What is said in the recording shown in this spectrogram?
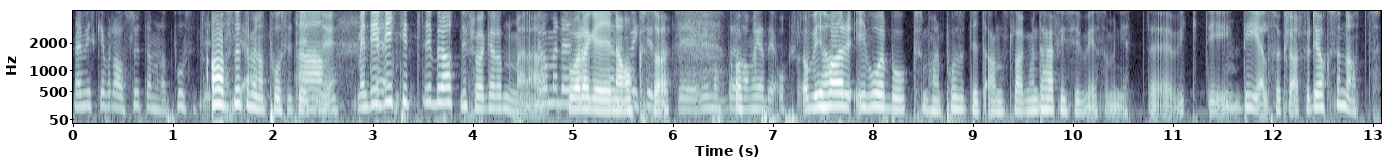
men vi ska väl avsluta med något positivt? Avsluta med något positivt ja. nu. Men det är viktigt, det är bra att ni frågar om de här ja, svåra känns, grejerna känns också. Att vi, vi måste och, ha med det också. Och vi har i vår bok som har en positivt anslag, men det här finns ju med som en jätteviktig mm. del såklart, för det är också något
